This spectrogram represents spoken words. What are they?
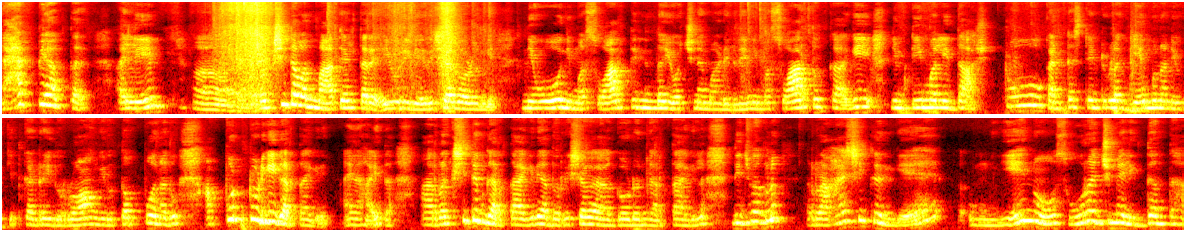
ಹ್ಯಾಪಿ ಆಗ್ತಾರೆ. ಅಲ್ಲಿ ರಕ್ಷಿತ ಒಂದು ಮಾತೇಳ್ತಾರೆ ಇವರಿಗೆ, ರಿಷಾಗೌಡನಿಗೆ. ನೀವು ನಿಮ್ಮ ಸ್ವಾರ್ಥದಿಂದ ಯೋಚನೆ ಮಾಡಿದರೆ, ನಿಮ್ಮ ಸ್ವಾರ್ಥಕ್ಕಾಗಿ ನಿಮ್ಮ ಟೀಮಲ್ಲಿದ್ದ ಅಷ್ಟು ಕಂಟೆಸ್ಟೆಂಟ್ಗಳ ಗೇಮನ್ನು ನೀವು ಕಿತ್ಕೊಂಡ್ರೆ ಇದು ರಾಂಗ್ ಇದು ತಪ್ಪು ಅನ್ನೋದು ಆ ಪುಟ್ಟ ಹುಡುಗಿಗೆ ಅರ್ಥ ಆಗಿದೆ. ಆಯ್ತಾ? ಆ ರಕ್ಷಿತನ್ಗೆ ಅರ್ಥ ಆಗಿದೆ, ಅದು ರಿಷಾ ಗೌಡನ್ಗೆ ಅರ್ಥ ಆಗಿಲ್ಲ. ನಿಜವಾಗ್ಲೂ ರಾಶಿಕನ್ಗೆ ಏನು ಸೂರಜ್ ಮೇಲೆ ಇದ್ದಂತಹ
